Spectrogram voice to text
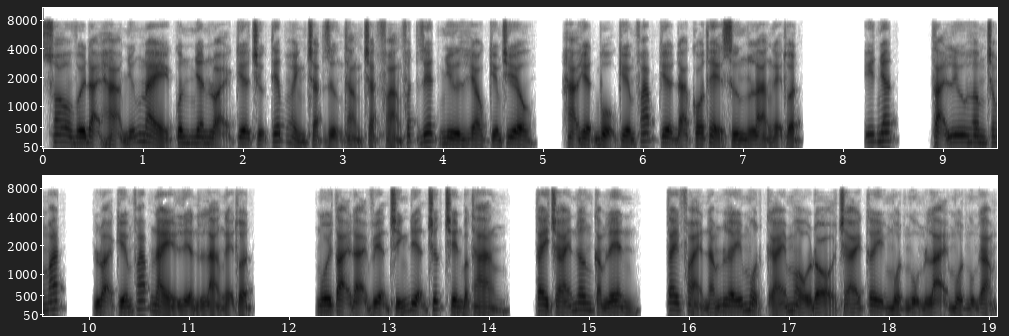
So với đại hạ những này quân nhân loại kia trực tiếp hoành chặt dựng thẳng chặt phảng phất giết như heo kiếm chiêu, hạ hiệt bộ kiếm pháp kia đã có thể xưng là nghệ thuật. Ít nhất, tại lưu hâm trong mắt, loại kiếm pháp này liền là nghệ thuật. Ngồi tại đại viện chính điện trước trên bậc thang, tay trái nâng cầm lên, tay phải nắm lấy một cái màu đỏ trái cây một ngụm lại một ngụm gặm,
